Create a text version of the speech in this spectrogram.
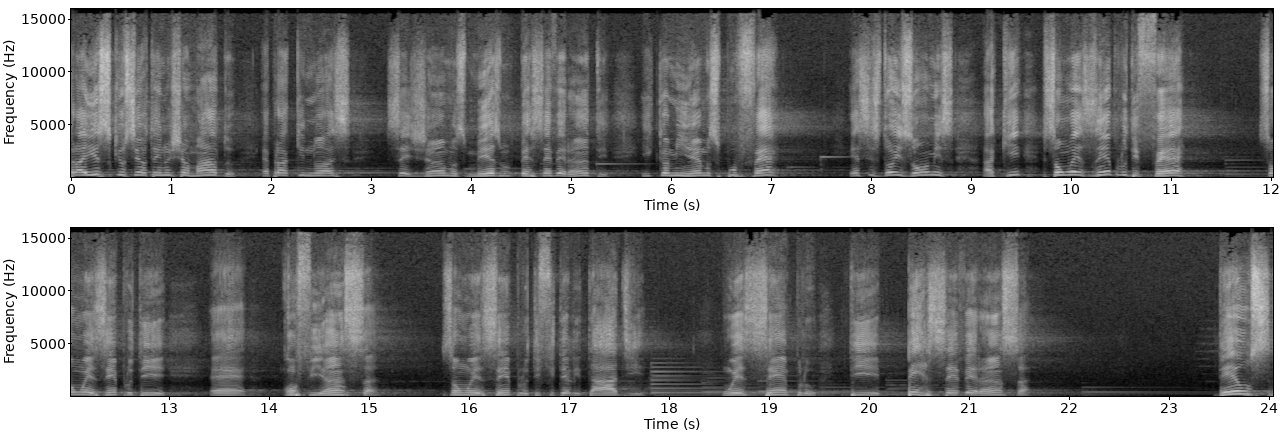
para isso que o Senhor tem nos chamado, é para que nós sejamos mesmo perseverantes e caminhemos por fé. Esses dois homens aqui são um exemplo de fé, são um exemplo de é, confiança, são um exemplo de fidelidade, um exemplo de perseverança. Deus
